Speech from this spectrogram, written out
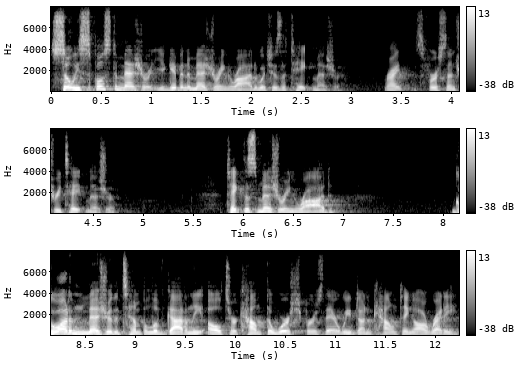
So he's supposed to measure it. You're given a measuring rod, which is a tape measure, right? It's first century tape measure. Take this measuring rod, go out and measure the temple of God and the altar, count the worshipers there. We've done counting already,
